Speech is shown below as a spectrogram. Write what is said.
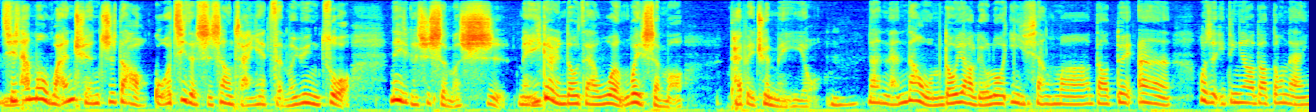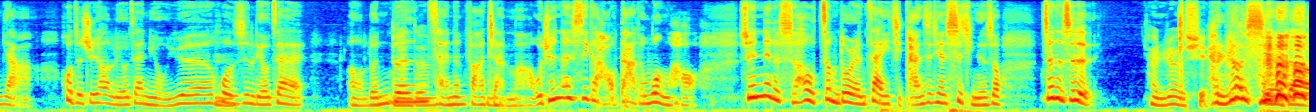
其实他们完全知道国际的时尚产业怎么运作，那个是什么事。每一个人都在问为什么台北却没有。那难道我们都要流落异乡吗？到对岸，或者一定要到东南亚，或者是要留在纽约，或者是留在呃伦伦敦敦才能发展吗？我觉得那是一个好大的问号。所以那个时候这么多人在一起谈这件事情的时候，真的是很热血，很热血的。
